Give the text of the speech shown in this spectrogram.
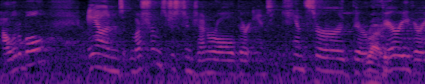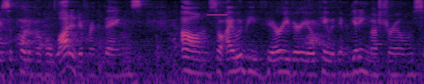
palatable. And mushrooms, just in general, they're anti-cancer. They're Right. very, very supportive of a lot of different things. Um, so I would be very, very okay with him getting mushrooms,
